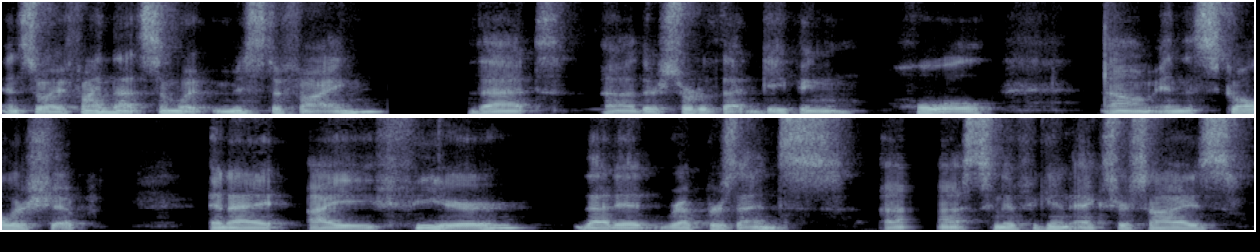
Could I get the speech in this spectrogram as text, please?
And so I find that somewhat mystifying that uh, there's sort of that gaping hole um, in the scholarship. And I, I fear that it represents a, a significant exercise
